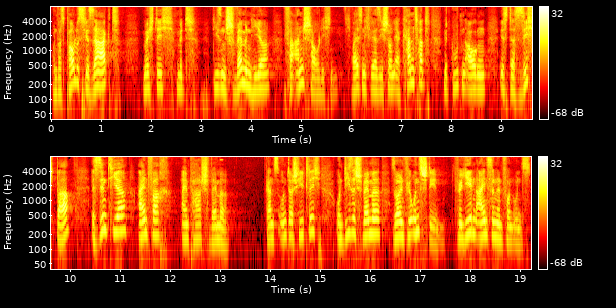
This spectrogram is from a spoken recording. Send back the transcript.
Und was Paulus hier sagt, möchte ich mit diesen Schwämmen hier veranschaulichen. Ich weiß nicht, wer sie schon erkannt hat. Mit guten Augen ist das sichtbar. Es sind hier einfach ein paar Schwämme. Ganz unterschiedlich. Und diese Schwämme sollen für uns stehen. Für jeden einzelnen von uns.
